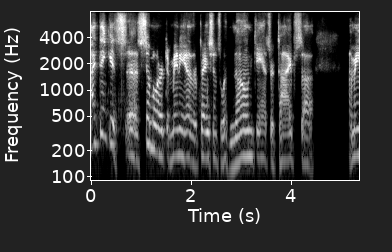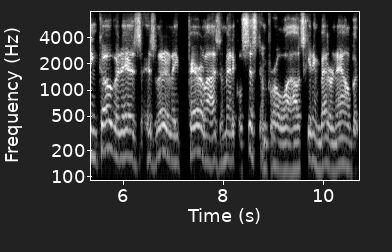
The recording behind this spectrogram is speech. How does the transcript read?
I think it's uh, similar to many other patients with known cancer types. Uh, I mean, COVID has has literally paralyzed the medical system for a while. It's getting better now, but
